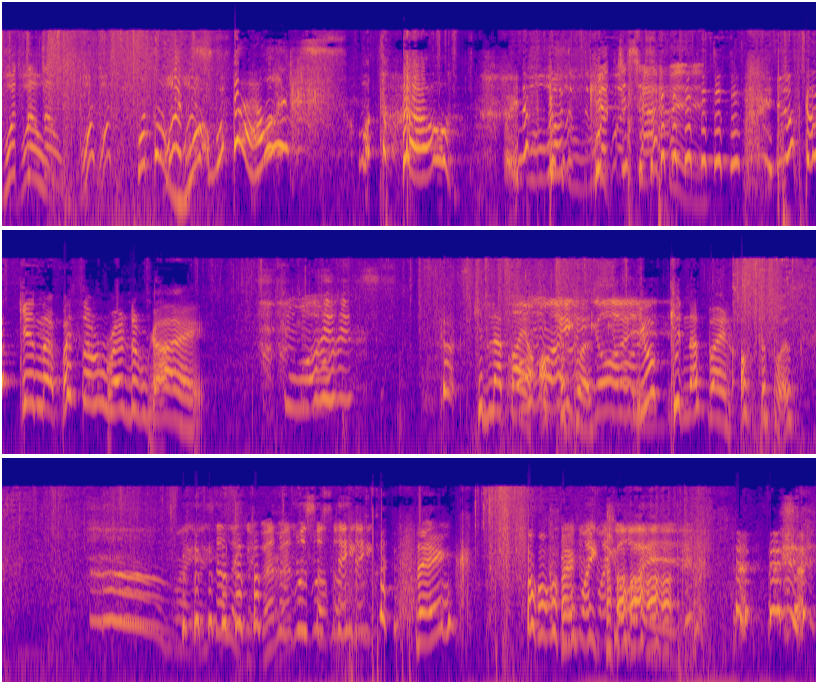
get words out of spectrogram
What the? What? What? What the? What? What, the hell? What the hell? Bro, you just What got was- what just happened? you just got kidnapped by some random guy. What? Got kidnapped by Oh an my octopus. God. You got kidnapped by an octopus. Oh my, is that like venom or something? Think. Oh my, Oh my god.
